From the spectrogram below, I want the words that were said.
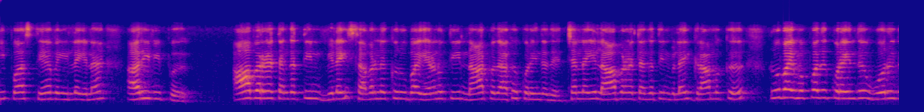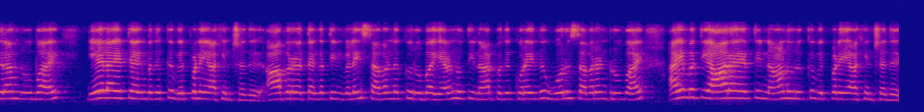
இ பாஸ் தேவையில்லை என அறிவிப்பு. ஆபரண தங்கத்தின் விலை சவரனுக்கு ரூபாய் இருநூத்தி நாற்பதாக குறைந்தது. சென்னையில் ஆபரண தங்கத்தின் விலை கிராமுக்கு ரூபாய் முப்பது குறைந்து ஒரு கிராம் ரூபாய் ஏழாயிரத்தி ஐம்பதுக்கு விற்பனையாகின்றது. ஆபரண தங்கத்தின் விலை சவரனுக்கு ரூபாய் இருநூத்தி நாற்பது குறைந்து ஒரு சவரன் ரூபாய் ஐம்பத்தி ஆறாயிரத்தி நானூறுக்கு விற்பனையாகின்றது.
